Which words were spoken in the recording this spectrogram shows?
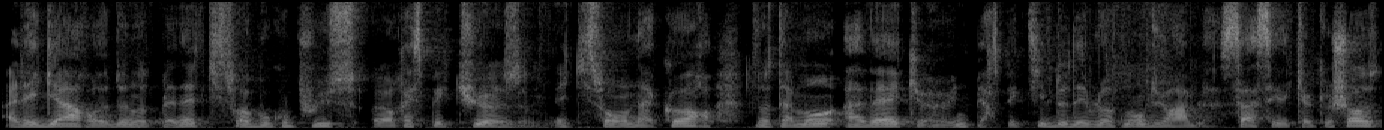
à l'égard euh, de notre planète qui soit beaucoup plus respectueuse et qui soit en accord notamment avec une perspective de développement durable. Ça, c'est quelque chose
